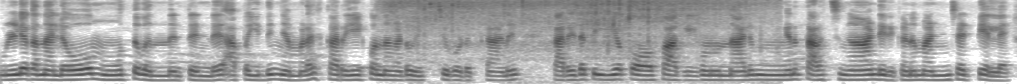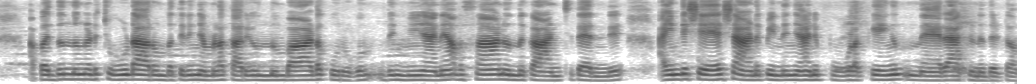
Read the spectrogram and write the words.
ഉള്ളിയൊക്കെ നല്ലോ മൂത്ത് വന്നിട്ടുണ്ട്. അപ്പോൾ ഇത് നമ്മളെ കറിയൊക്കെ അങ്ങോട്ട് ഒഴിച്ച് കൊടുക്കുകയാണ് കറിയുടെ തീയൊക്കെ ഓഫാക്കിക്കണം എന്നാലും ഇങ്ങനെ തിളച്ചിങ്ങാണ്ടിരിക്കണം. മൺചട്ടിയല്ലേ. അപ്പോൾ ഇതൊന്നും ഇങ്ങോട്ട് ചൂടാറുമ്പോഴത്തേനും നമ്മളെ കറി ഒന്നും പാടെ കുറുകും. ഇത് ഇനി ഞാൻ അവസാനം ഒന്ന് കാണിച്ചു തരണ്ട്. അതിന്റെ ശേഷമാണ് പിന്നെ ഞാൻ പൂളക്കേങ്ങ് നേരാക്കണത് കേട്ടോ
